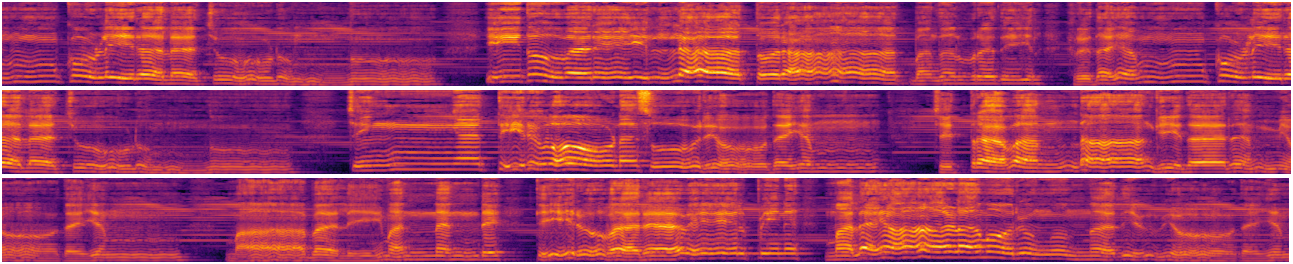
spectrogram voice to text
കുളിരല ചൂടുന്നു. ഇതുവരെ ഇല്ലാത്തൊരാത്മനിർവൃതിയിൽ ഹൃദയം കുളിരല ചൂടുന്നു. ചിങ്ങ തിരുവോണ സൂര്യോദയം ചിത്രവന്താങ്കിതരമ്യോദയം മാബലി മന്നന്റെ തിരുവരവേൽപ്പിന് മലയാളമൊരുങ്ങുന്ന ദിവ്യോദയം.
